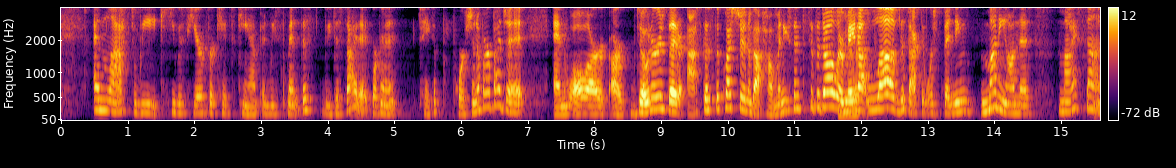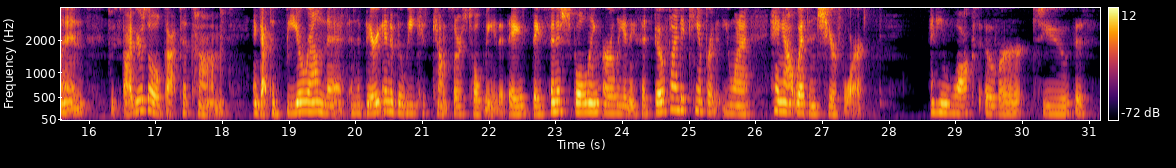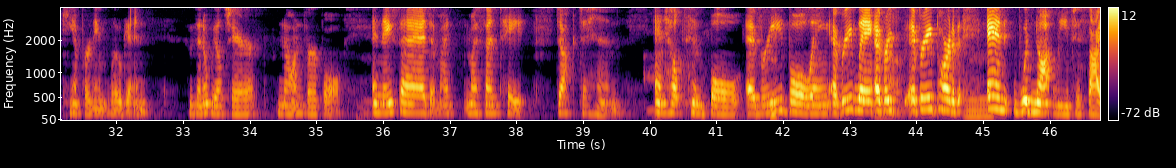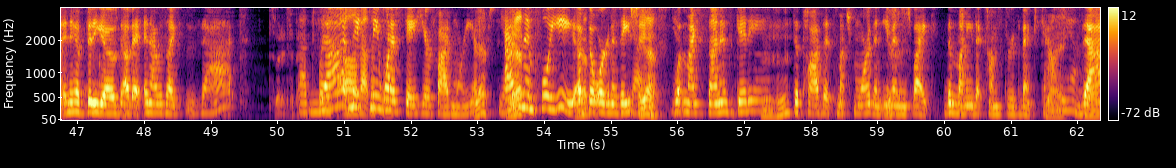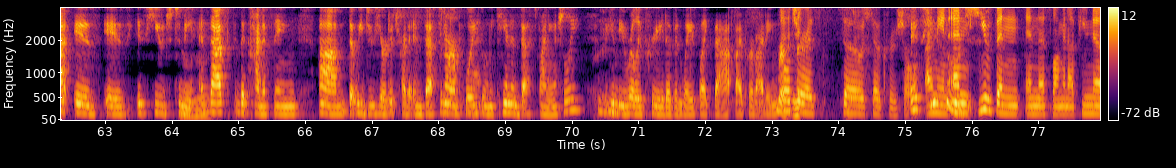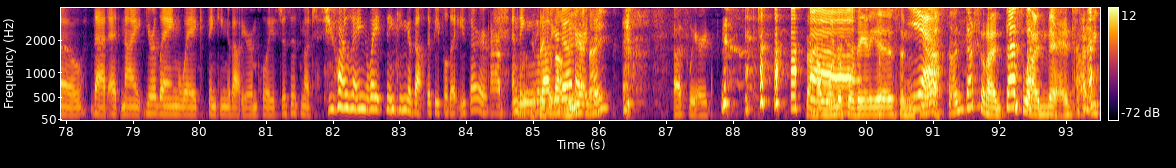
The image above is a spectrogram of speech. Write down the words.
And last week he was here for kids camp, and we spent this. We decided we're going to take a portion of our budget. And while our, our donors that ask us the question about how many cents to the dollar may not love the fact that we're spending money on this, my son, who's five years old, got to come and got to be around this. And the very end of the week, his counselors told me that they they finished bowling early and they said, go find a camper that you want to hang out with and cheer for. And he walks over to this camper named Logan, who's in a wheelchair, nonverbal. Hmm. And they said that my my son Tate stuck to him and helped him bowl every bowling, every lane, every Wow. every part of it, Mhm. and would not leave his side. And they have videos of it. And I was like, that That's what it's about. That's what that all makes about. me want to stay here five more years Yeah. as Yeah. an employee Yeah. of the organization. Yeah. What my son is getting Mhm. deposits much more than even Yes. like the money that comes through the bank account. Right. Yeah. That is is is huge to me, Mhm. and that's the kind of thing um, that we do here to try to invest in our employees. When we can't invest financially, we can be really creative in ways like that by providing. Right. Culture is so so crucial. It's I mean, and you've been in this long enough. You know that at night you're laying awake thinking about your employees just as much as you are laying awake thinking about the people that you serve and thinking You think about, about your me donors. at and- night? That's weird. about how wonderful Danny is, and Yeah. yes, and that's what I that's what I meant. I mean,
